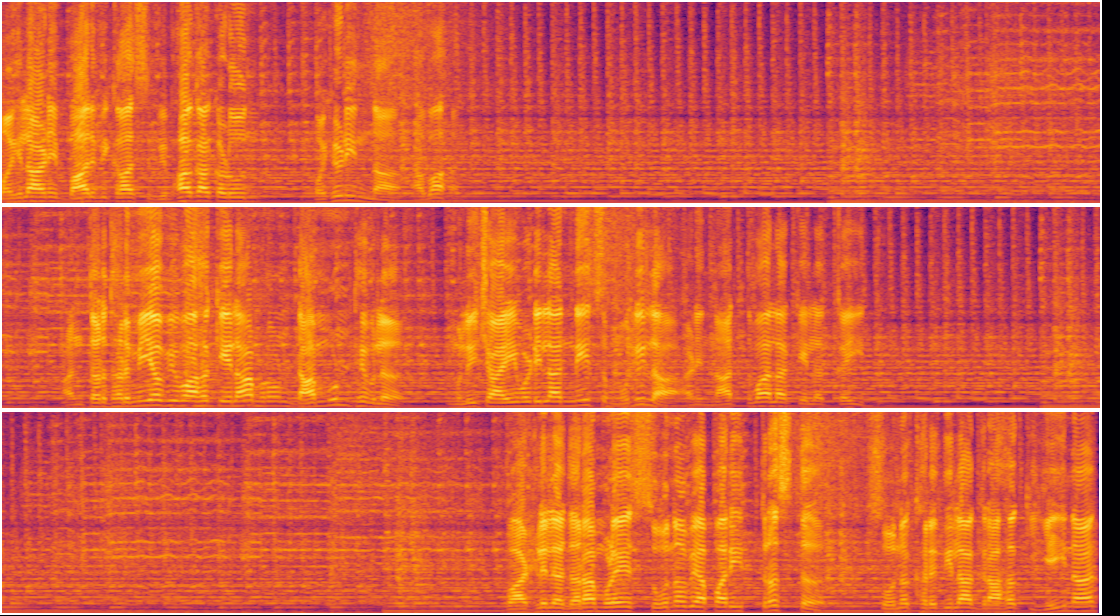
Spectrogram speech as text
महिला आणि बाल विकास विभागाकडून बहिणींना आवाहन. आंतरधर्मीय विवाह केला म्हणून डांबून ठेवलं. मुलीच्या आई वडिलांनीच मुलीला आणि नातवाला केलं कैद. वाढलेल्या दरामुळे सोनं व्यापारी त्रस्त. सोनं खरेदीला ग्राहक येईनात.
